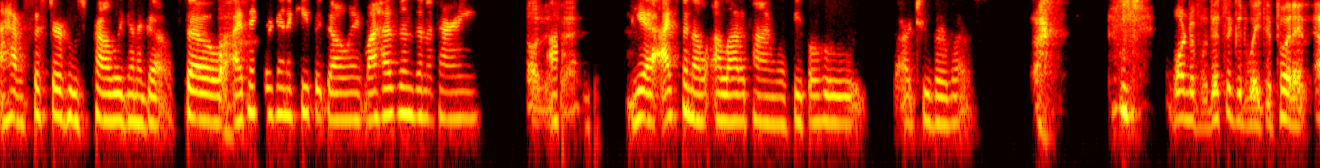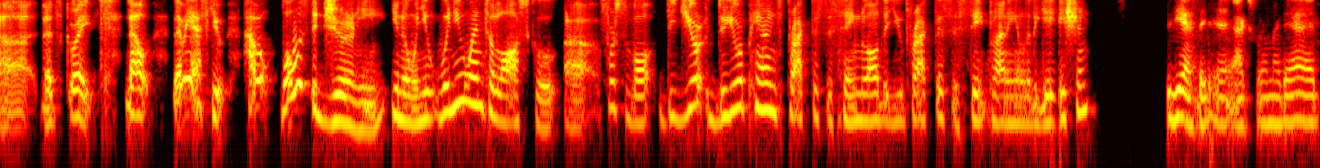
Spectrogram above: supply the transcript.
I have a sister who's probably going to go. So oh. I think we're going to keep it going. My husband's an attorney. Oh, that's um, Yeah, I spend a, a, lot of time with people who are too verbose. Wonderful. That's a good way to put it. Uh, that's great. Now, let me ask you, how what was the journey? You know, when you when you went to law school, uh, first of all, did your do your parents practice the same law that you practice, estate planning and litigation? Yes, they did. Actually, my dad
